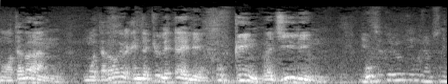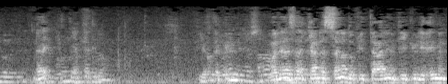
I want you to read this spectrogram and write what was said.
muhteberen muteber oluyor. İnde külli ehli ufkin ve cilin. Yırtıkır yok değil mi hocam sizin böyle? Ne? Yırtıkır. Ve leza kâne senedu fit ta'lim fi külli ilmin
